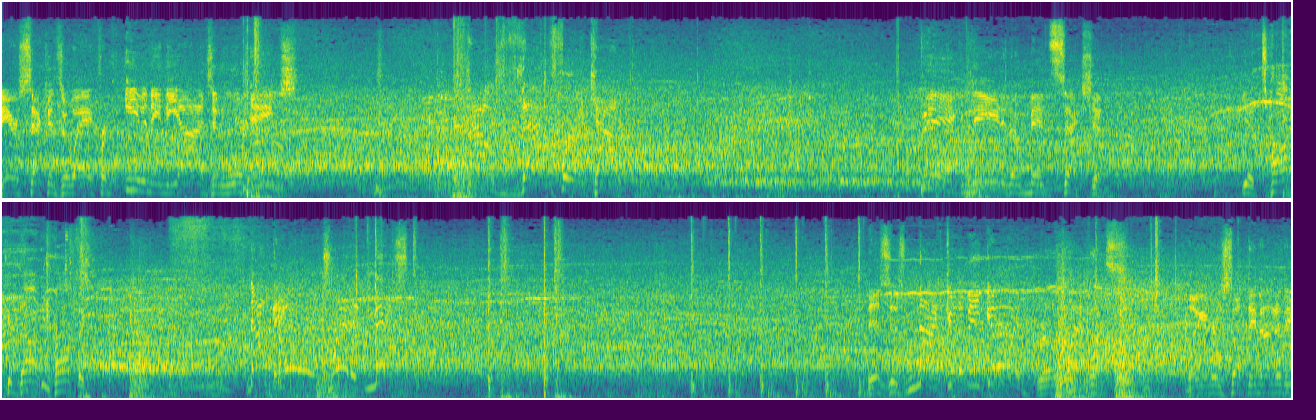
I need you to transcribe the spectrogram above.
Mere seconds away from evening the odds in War Games. Midsection. You talk about confidence. Not the old dreaded missed. This is not going to be good. Relentless. Looking for something under the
